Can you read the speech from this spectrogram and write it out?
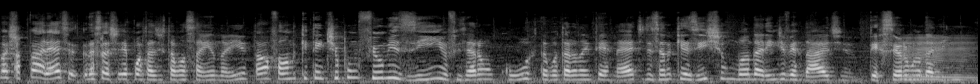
Mas parece, nessas reportagens que estavam saindo aí, estavam falando que tem tipo um filmezinho, fizeram um curta, botaram na internet, dizendo que existe um mandarim de verdade, um terceiro mandarim. Hum,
